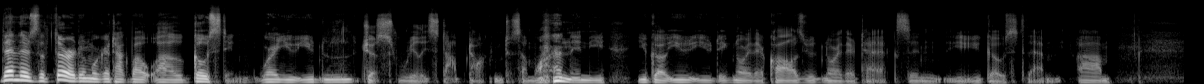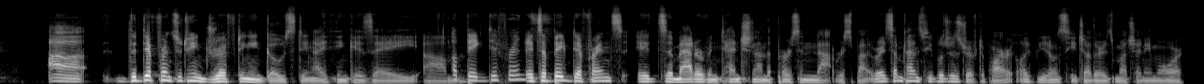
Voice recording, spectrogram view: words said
Then there's the third, and we're going to talk about uh, ghosting, where you you just really stop talking to someone, and you you go you you ignore their calls, you ignore their texts, and you, you ghost them. Um, uh, the difference between drifting and ghosting, I think, is a um, A big difference. it's a big difference. It's a matter of intention on the person not respond. Right? Sometimes people just drift apart. Like you don't see each other as much anymore.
